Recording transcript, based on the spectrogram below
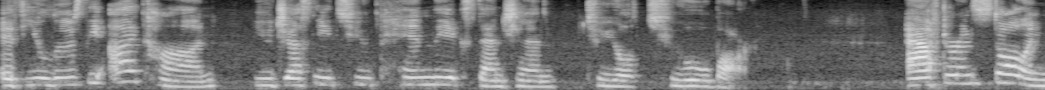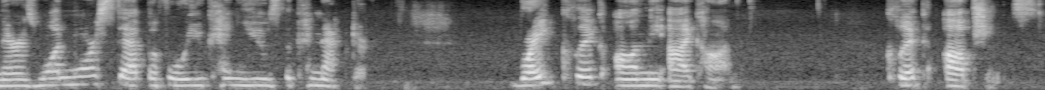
If you lose the icon, you just need to pin the extension to your toolbar. After installing, there is one more step before you can use the connector. Right-click on the icon. Click Options.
